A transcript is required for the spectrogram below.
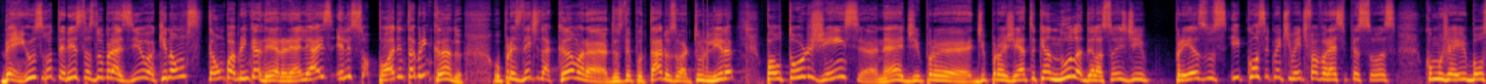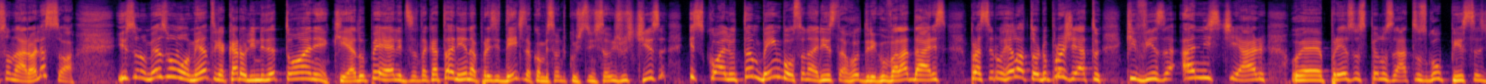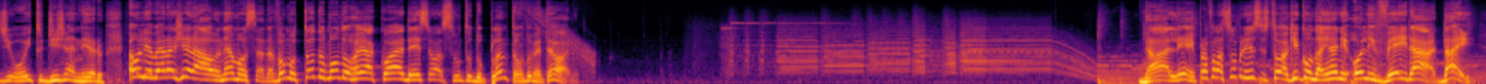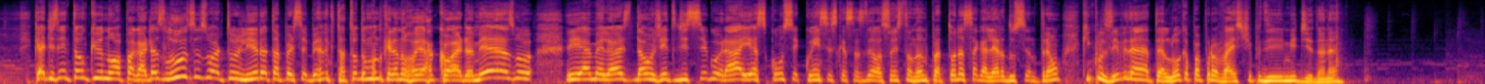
Bem, os roteiristas do Brasil aqui não estão para brincadeira, né? Aliás, eles só podem estar tá brincando. O presidente da Câmara dos Deputados, o Arthur Lira, pautou urgência, né, de, pro, de projeto que anula delações de presos e, consequentemente, favorece pessoas como Jair Bolsonaro. Olha só, isso no mesmo momento que a Caroline Detone, que é do PL de Santa Catarina, presidente da Comissão de Constituição e Justiça, escolhe o também bolsonarista Rodrigo Valadares para ser o relator do projeto que visa anistiar é, presos pelos atos golpistas de 8 de janeiro. É um libera geral, né, moçada? Vamos todo mundo roer a corda, esse é o assunto do plantão do Meteoro. Dale! Para falar sobre isso, estou aqui com Daiane Oliveira. Dai! Quer dizer então que no apagar das luzes o Arthur Lira tá percebendo que tá todo mundo querendo roer a corda mesmo e é melhor dar um jeito de segurar aí as consequências que essas delações estão dando para toda essa galera do Centrão, que inclusive né, até louca para provar esse tipo de medida, né?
